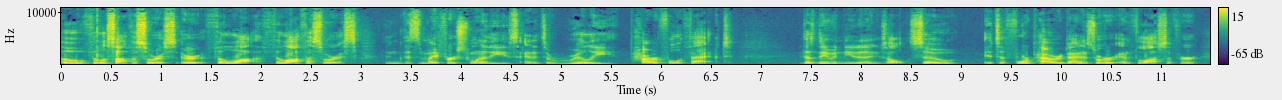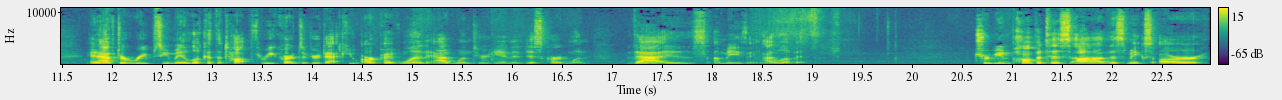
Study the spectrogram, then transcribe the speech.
Oh, Philosophosaurus or Philo- Philophosaurus. I think this is my first one of these, and it's a really powerful effect. It doesn't even need an exalt. So it's a four power dinosaur and philosopher, and after it reaps, you may look at the top three cards of your deck. You archive one, add one to your hand, and discard one. That is amazing. I love it. Tribune Pompitus. Ah, this makes our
